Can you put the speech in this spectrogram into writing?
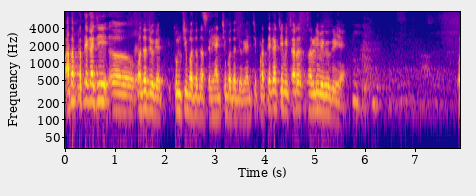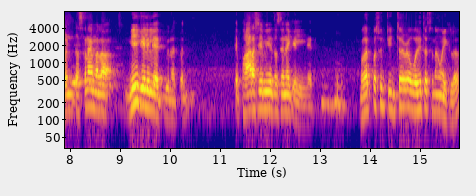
आता प्रत्येकाची पद्धत वेगळी आहे. तुमची पद्धत असेल ह्यांची पद्धत वेगळी ह्यांची प्रत्येकाची विचारसरणी वेगवेगळी आहे. पण तसं नाही मला मी केलेले आहेत विनोद पण ते फार असे मी तसे नाही केलेले आहेत. मगातपासून तीन चार वेळा वनिताचं नाव ऐकलं.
